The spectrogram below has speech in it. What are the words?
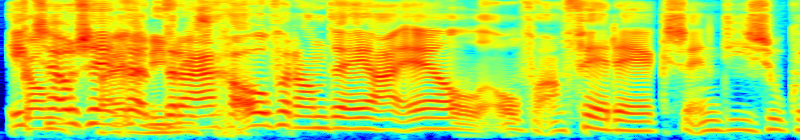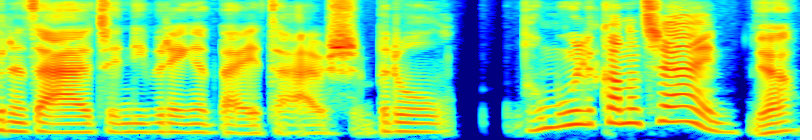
Ik zou zeggen, draag over aan DHL of aan FedEx. En die zoeken het uit en die brengen het bij je thuis. Ik bedoel, hoe moeilijk kan het zijn? Ja,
